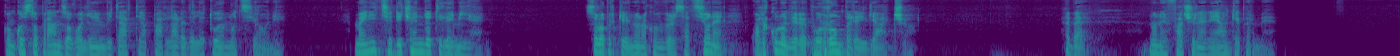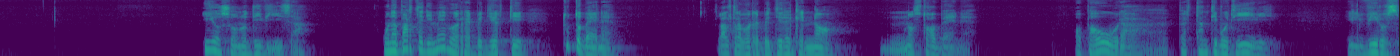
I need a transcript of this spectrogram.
Con questo pranzo voglio invitarti a parlare delle tue emozioni, ma inizio dicendoti le mie, solo perché in una conversazione qualcuno deve pur rompere il ghiaccio. E beh, non è facile neanche per me. Io sono divisa. Una parte di me vorrebbe dirti tutto bene, l'altra vorrebbe dire che no, non sto bene. Ho paura per tanti motivi. Il virus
